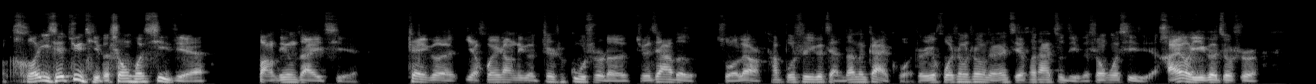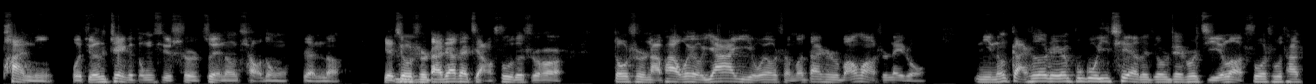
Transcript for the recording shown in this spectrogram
和一些具体的生活细节绑定在一起，这个也会让这个这是故事的绝佳的佐料，它不是一个简单的概括，这是一个活生生的人结合他自己的生活细节。还有一个就是叛逆，我觉得这个东西是最能挑动人的，也就是大家在讲述的时候，都是哪怕我有压抑，我有什么，但是往往是那种你能感受到这人不顾一切的，就是这时候急了，说出他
